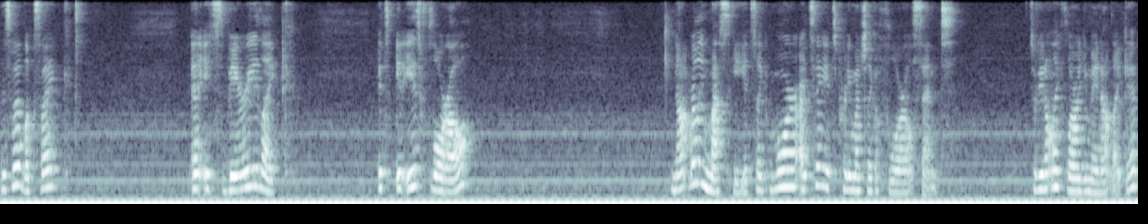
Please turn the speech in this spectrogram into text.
This is what it looks like. And it's very like, it's, it is floral. Not really musky. It's like more, I'd say it's pretty much like a floral scent. So if you don't like floral, you may not like it,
